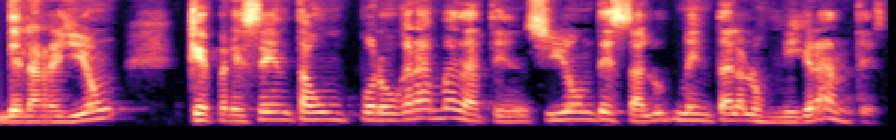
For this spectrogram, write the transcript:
de la región que presenta un programa de atención de salud mental a los migrantes.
